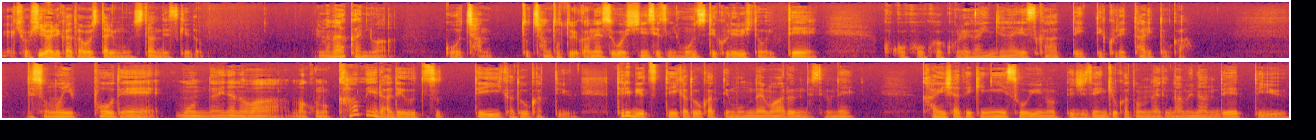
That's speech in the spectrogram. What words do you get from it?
ー、拒否られ方をしたりもしたんですけど、まあ、中にはこうちゃんとちゃんとというかねすごい親切に応じてくれる人がいてここここはこれがいいんじゃないですかって言ってくれたりとか。でその一方で問題なのは、まあ、このカメラで映っていいかどうかっていうテレビ映っていいかどうかっていう問題もあるんですよね。会社的にそういうのって事前許可取んないとダメなんでっていう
